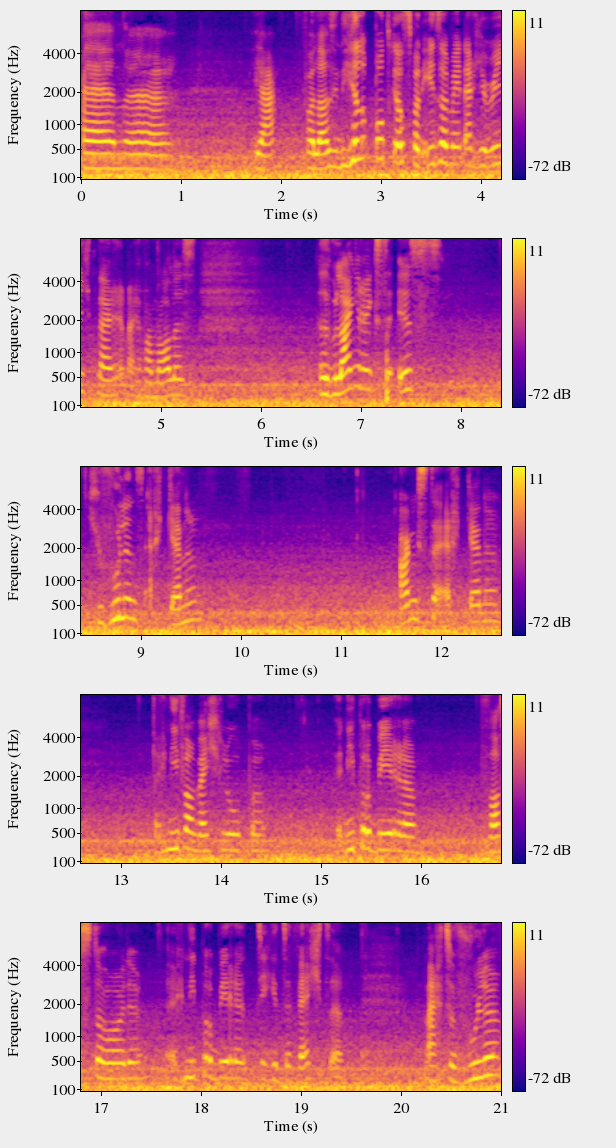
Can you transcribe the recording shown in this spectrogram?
En uh, ja, voilà, een hele podcast van eenzaamheid naar gewicht, naar, naar van alles. Het belangrijkste is gevoelens erkennen. Angsten erkennen. Er niet van weglopen. Het niet proberen vast te houden. Er niet proberen tegen te vechten. Maar te voelen.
